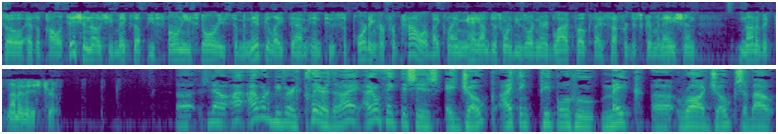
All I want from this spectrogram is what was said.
So as a politician, though, she makes up these phony stories to manipulate them into supporting her for power by claiming, "Hey, I'm just one of these ordinary black folks. I suffer discrimination." None of it, none of it is true. Uh, now, I, I, want to be very clear that I, I don't think this is a joke. I think people who make uh, raw jokes about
